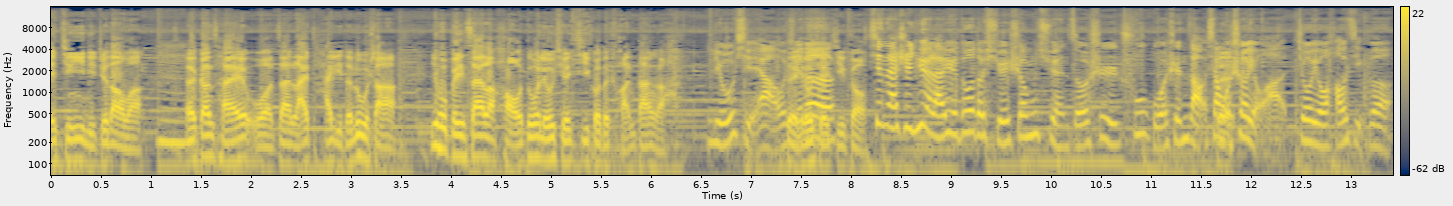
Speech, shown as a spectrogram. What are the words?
哎，静怡，你知道吗？嗯。呃，刚才我在来台里的路上，又被塞了好多留学机构的传单啊。留学啊，我觉得现在是越来越多的学生选择是出国深造。像我舍友啊，就有好几个，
